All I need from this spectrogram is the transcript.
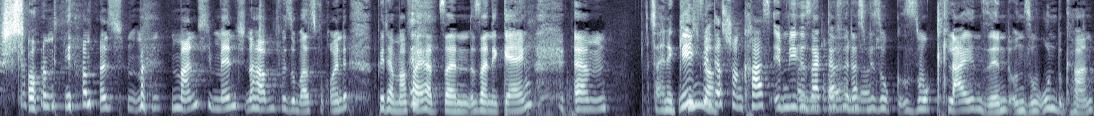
schon, ja, manche, man- manche Menschen haben für sowas Freunde. Peter Maffay hat sein, seine Gang. Ähm, Seine Nee, ich Kinder. finde das schon krass, eben wie Seine gesagt, dafür, dass wir so, so klein sind und so unbekannt,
